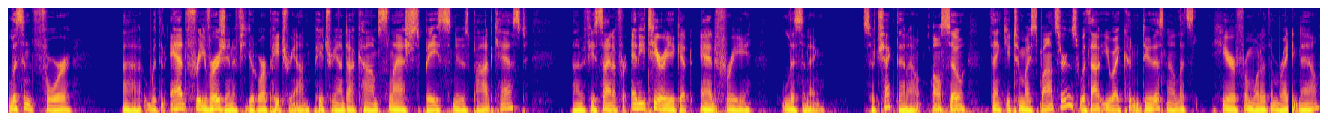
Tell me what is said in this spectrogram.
listen for uh, with an ad-free version if you go to our Patreon, patreon.com slash space news podcast. Um, if you sign up for any tier, you get ad-free listening. So check that out. Also, Thank you to my sponsors. Without you, I couldn't do this. Now let's hear from one of them right now.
